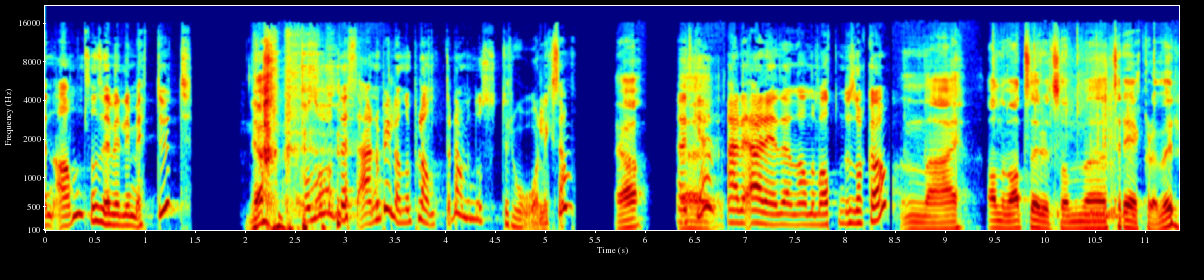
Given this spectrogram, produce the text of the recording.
en and som ser veldig mett ut. Ja. Og noe, det er noe bilde av noen planter, da, med noe strå, liksom. ja. Jeg vet ikke. Er det, er det den andematen du snakka om? Nei. Andemat ser ut som eh, trekløver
